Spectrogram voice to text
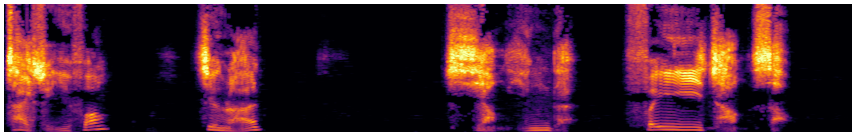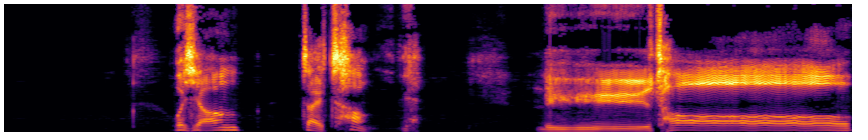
在水一方》，竟然响应的非常少。我想再唱一遍：绿草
